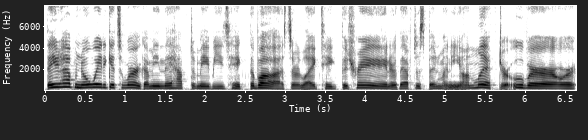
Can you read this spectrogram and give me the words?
they have no way to get to work. I mean, they have to maybe take the bus or like take the train or they have to spend money on Lyft or Uber or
